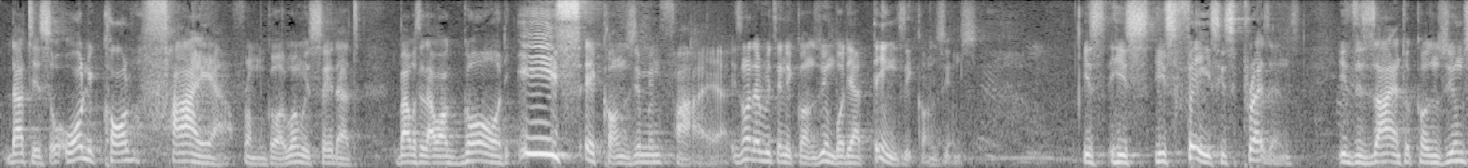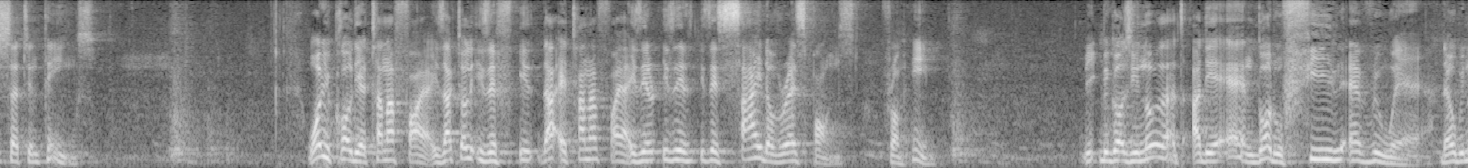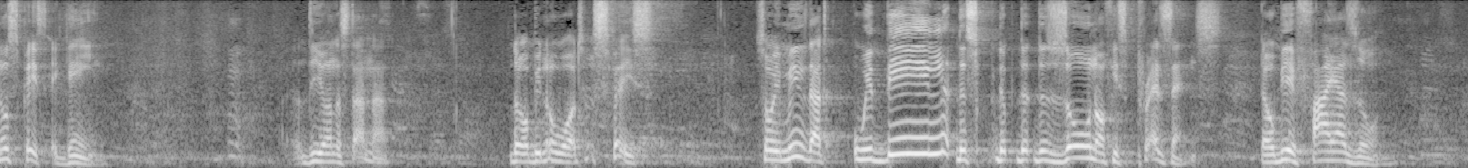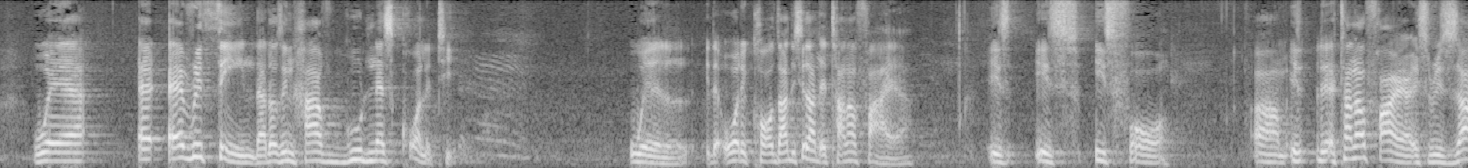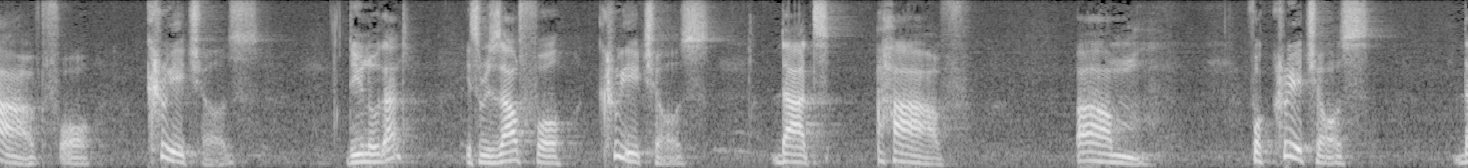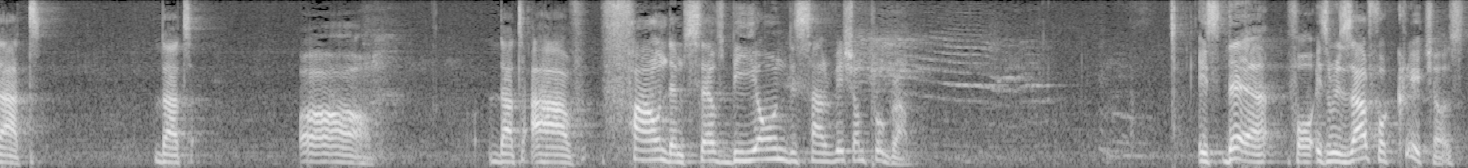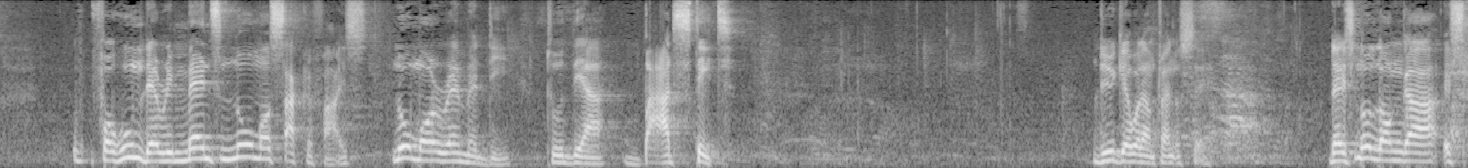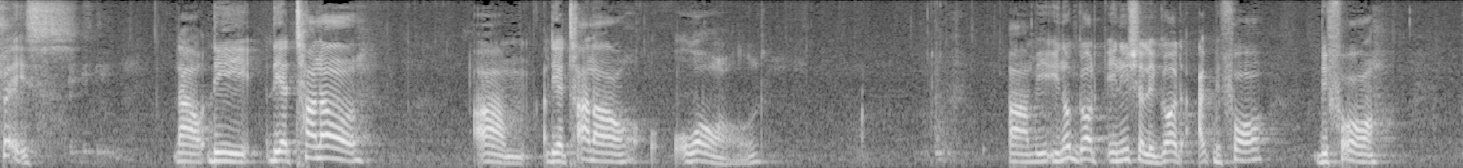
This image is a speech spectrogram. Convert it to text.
that is what we call fire from God. When we say that, the Bible says our God is a consuming fire. It's not everything He consumes, but there are things He consumes. His, his, his face, His presence is designed to consume certain things. What you call the eternal fire is actually is a, is, that eternal fire is a, is, a, is a side of response from Him. Be- Because you know that at the end, God will fill everywhere. There will be no space again. Do you understand that? There will be no what? Space. So it means that within the, the, the, zone of His presence, there will be a fire zone where everything that doesn't have goodness quality will, what they call that, you see that eternal fire is, is, is for, um, is- the eternal fire is reserved for creatures. Do you know that? It's reserved for creatures that have, um, for creatures that, that, uh, that have found themselves beyond the salvation program It's there for it's reserved for creatures for whom there remains no more sacrifice, no more remedy to their bad state. Do you get what I'm trying to say? There is no longer a space. Now, the, the eternal, um, the eternal world um, you, you know, God initially, God uh, before before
